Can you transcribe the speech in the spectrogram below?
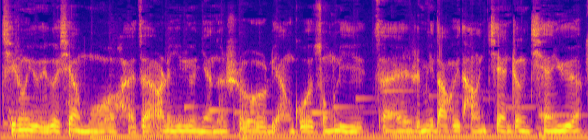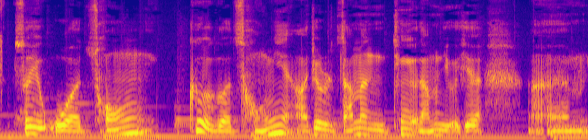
其中有一个项目还在二零一六年的时候，两国总理在人民大会堂见证签约。所以，我从各个层面啊，就是咱们听友，咱们有一些，嗯，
